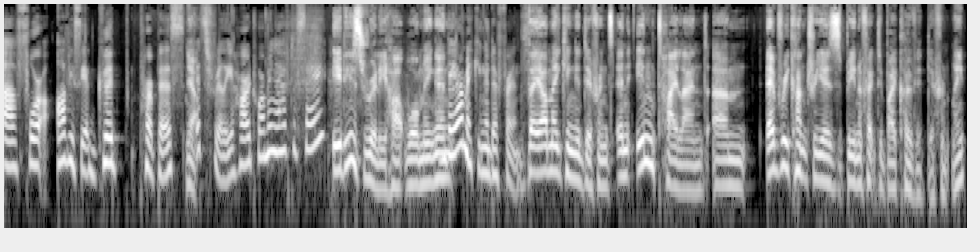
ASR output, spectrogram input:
uh, for obviously a good purpose, Mm-hmm. Yeah. it's really heartwarming, I have to say. it is really heartwarming. And They are making a difference. They are making a difference. And in Thailand, um, every country has been affected by COVID differently,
